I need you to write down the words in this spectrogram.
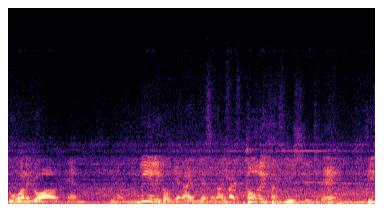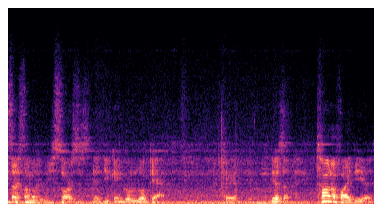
who want to go out and you know really go get ideas, and if I've totally confused you today, these are some of the resources that you can go look at. Okay, there's a ton of ideas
